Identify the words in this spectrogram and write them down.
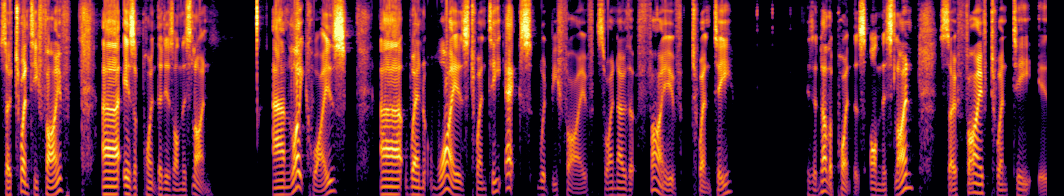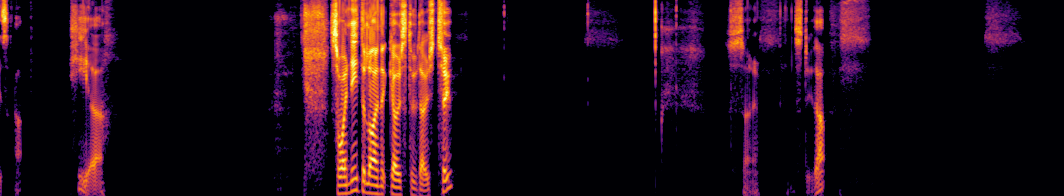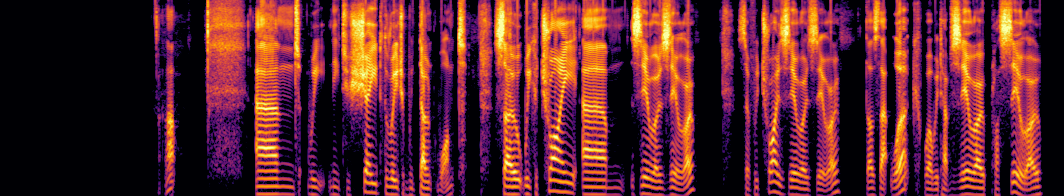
So 25 uh, is a point that is on this line. And likewise, uh, when y is 20, x would be 5. So I know that 520 is another point that's on this line. So 520 is up here. So I need the line that goes through those two. So let's do that. Like that. And we need to shade the region we don't want. So we could try um, 0, 0. So if we try 0, 0, does that work? Well, we'd have 0 plus 0.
